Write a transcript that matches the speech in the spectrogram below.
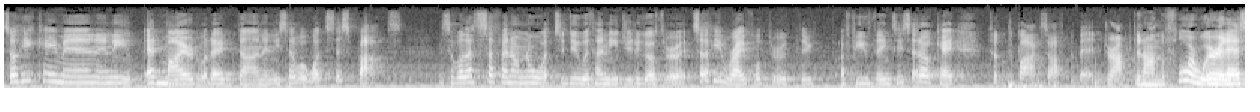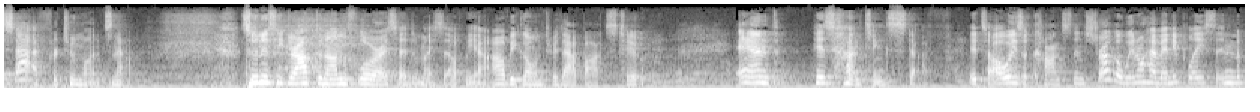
So he came in and he admired what I've done and he said, Well, what's this box? I said, Well, that's stuff I don't know what to do with. I need you to go through it. So he rifled through, through a few things. He said, Okay, took the box off the bed and dropped it on the floor where it has sat for two months now. As soon as he dropped it on the floor, I said to myself, Yeah, I'll be going through that box too. And his hunting stuff. It's always a constant struggle. We don't have any place in the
